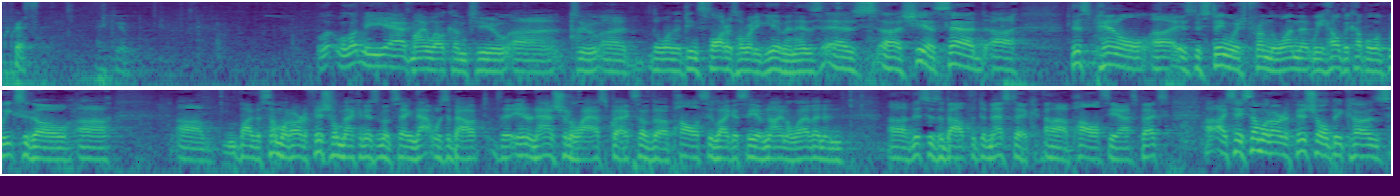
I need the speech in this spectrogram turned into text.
Chris. Well, let me add my welcome to uh, to uh, the one that Dean Slaughter has already given. As as uh, she has said, uh, this panel uh, is distinguished from the one that we held a couple of weeks ago uh, by the somewhat artificial mechanism of saying that was about the international aspects of the policy legacy of 9/11 and. Uh, this is about the domestic uh, policy aspects. I say somewhat artificial because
